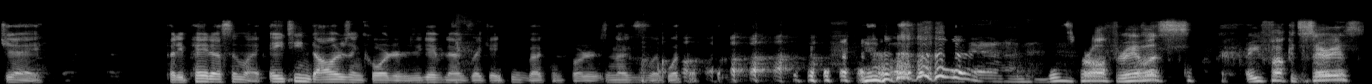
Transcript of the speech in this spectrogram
Jay. But he paid us in like eighteen dollars in quarters. He gave Nugs like eighteen bucks in quarters, and Nugs is like, "What the?" Man. This is for all three of us. Are you fucking serious?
